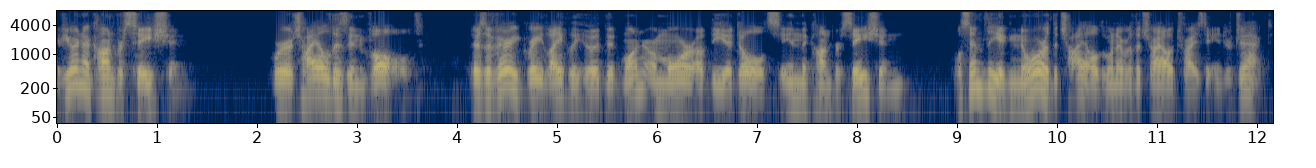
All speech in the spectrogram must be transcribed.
If you're in a conversation where a child is involved, there's a very great likelihood that one or more of the adults in the conversation will simply ignore the child whenever the child tries to interject.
